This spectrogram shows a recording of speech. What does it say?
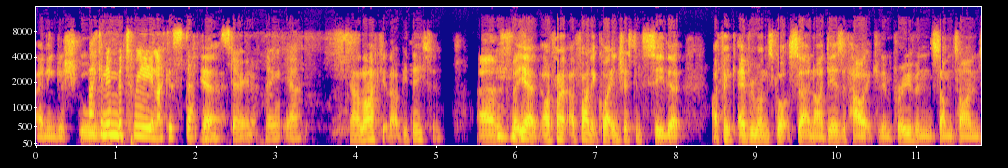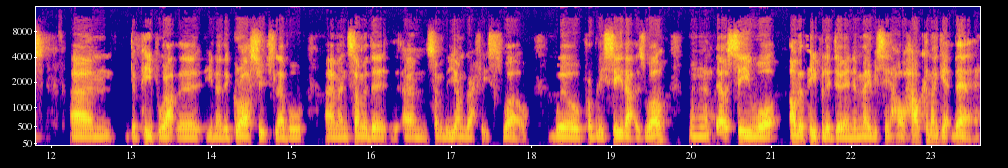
an English school, like an in between, like a stepping yeah. stone. I think, yeah. Yeah, I like it. That'd be decent. Um, but yeah, I find I find it quite interesting to see that. I think everyone's got certain ideas of how it can improve, and sometimes um, the people at the you know the grassroots level um, and some of the um, some of the younger athletes as well will probably see that as well, mm-hmm. and they'll see what other people are doing and maybe say, oh, how can I get there?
